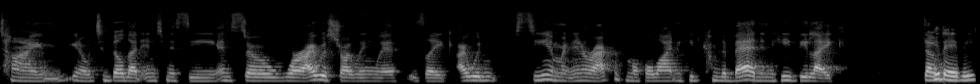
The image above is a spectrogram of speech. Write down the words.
time you know to build that intimacy. And so where i was struggling with is like i wouldn't see him and interact with him a whole lot. And he'd come to bed and he'd be like so, hey baby.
